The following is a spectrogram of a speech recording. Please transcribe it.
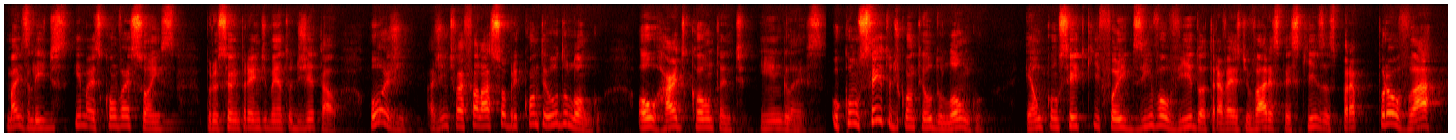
mais leads e mais conversões para o seu empreendimento digital. Hoje a gente vai falar sobre conteúdo longo, ou hard content em inglês. O conceito de conteúdo longo é um conceito que foi desenvolvido através de várias pesquisas para provar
